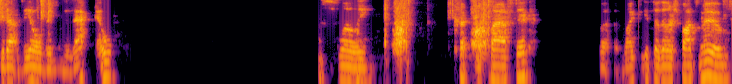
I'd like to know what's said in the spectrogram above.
get out the old exacto. Slowly cut some plastic but I'd like to get those other spots moved.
